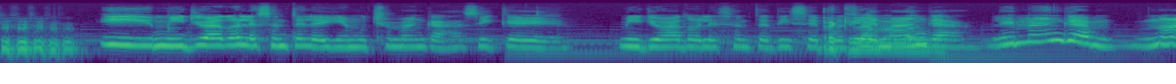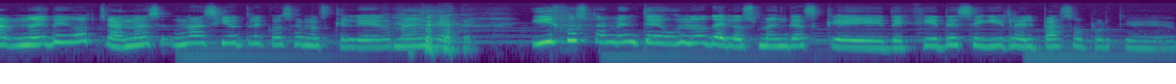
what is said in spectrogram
y mi yo adolescente leía mucho manga, así que mi yo adolescente dice, pues le manga, le manga. No, no hay de otra, no, no hacía otra cosa más que leer manga. y justamente uno de los mangas que dejé de seguirle el paso porque,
